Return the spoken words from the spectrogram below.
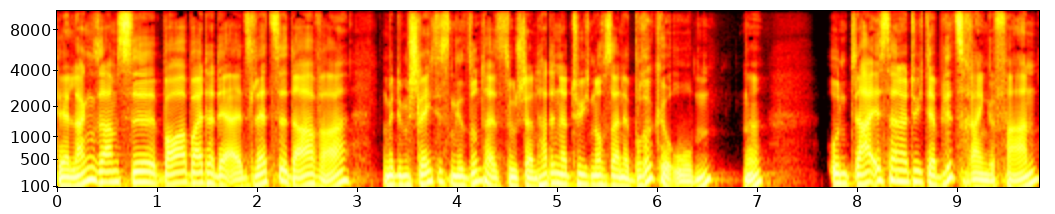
Der langsamste Bauarbeiter, der als letzte da war, mit dem schlechtesten Gesundheitszustand, hatte natürlich noch seine Brücke oben, ne? Und da ist dann natürlich der Blitz reingefahren.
